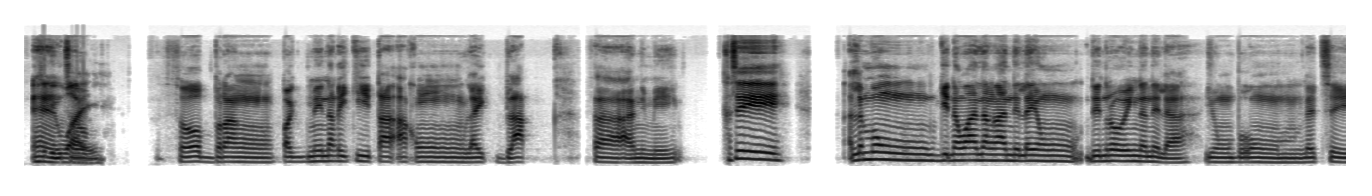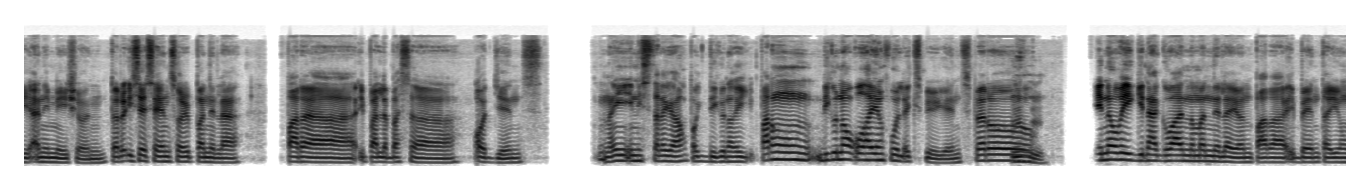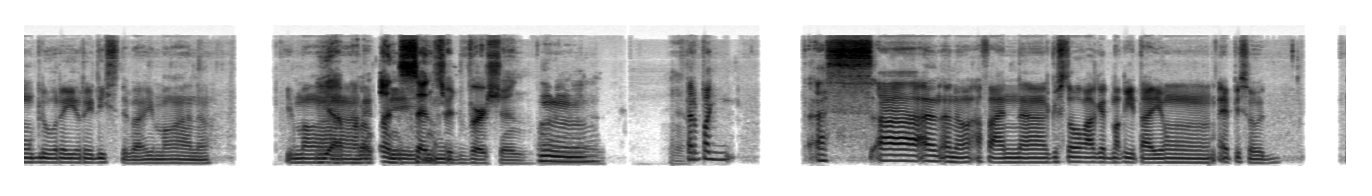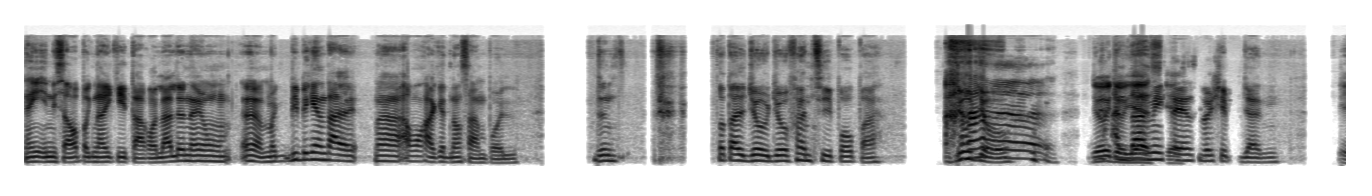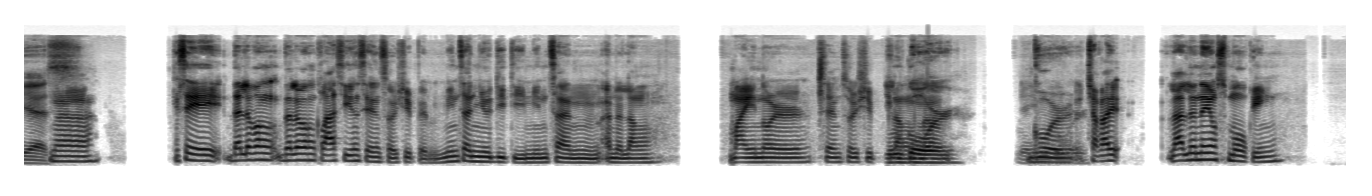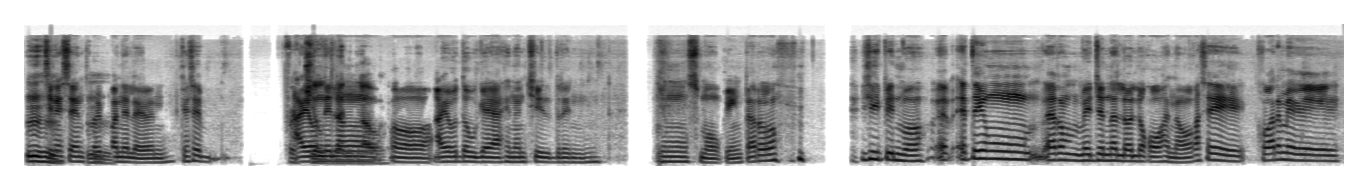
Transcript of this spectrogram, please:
Sige, And why? So, sobrang, pag may nakikita akong like black sa anime, kasi alam mong ginawa na nga nila yung dinrawing na nila, yung buong, let's say, animation, pero ise-censor pa nila para ipalabas sa audience. Naiinis talaga ako pag di ko nakik... Parang di ko nakukuha yung full experience. Pero Mhm. in a way, ginagawa naman nila yon para ibenta yung Blu-ray release, di ba? Yung mga ano, yung mga... yeah, parang let's say, uncensored version. Mm. Yeah. Pero pag as an- ano, a fan na gusto ko kagad makita yung episode, naiinis ako pag nakikita ko. Lalo na yung, ano, magbibigyan tayo na ako kagad ng sample. Dun, total Jojo fan si Popa. Jojo. Ah, Jojo, Ang yes, daming yes. censorship dyan. Yes. Na, kasi dalawang dalawang klase yung censorship eh. Minsan nudity, minsan ano lang minor censorship yung lang. na- gore. Yeah, yung gore. Tsaka, lalo na yung smoking, Mhm, sinesensor mhm. pa nila yun. Kasi For ayaw nilang, daw. oh, ayaw daw gayahin ng children yung smoking. Pero, isipin mo, e- ito yung, merong medyo nalolokohan ako. Kasi, kung may,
